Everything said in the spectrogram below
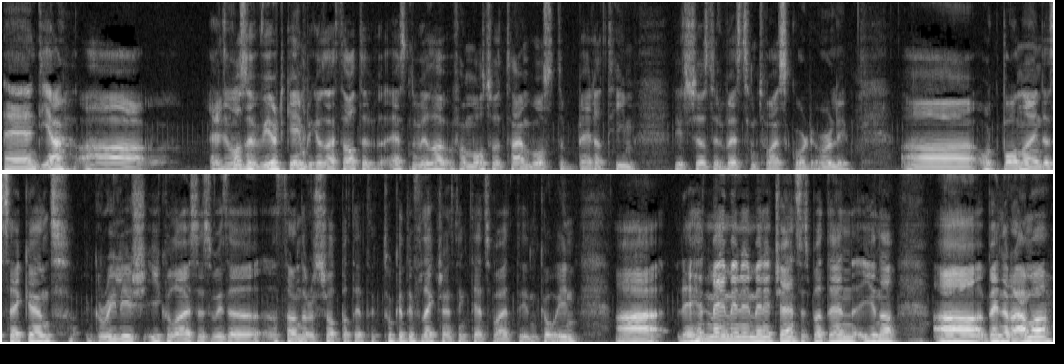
and yeah, uh, it was a weird game because I thought that Aston Villa for most of the time was the better team. It's just that West Ham twice scored early. Uh, Ogbonna in the second, Grealish equalizes with a, a thunderous shot, but they took a deflection. I think that's why it didn't go in. Uh, they had many, many, many chances, but then, you know, uh, Benrahma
